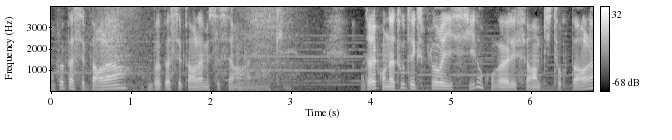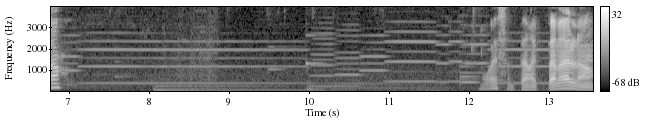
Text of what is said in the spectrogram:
On peut passer par là On peut passer par là, mais ça sert à rien. On dirait qu'on a tout exploré ici, donc on va aller faire un petit tour par là. Ouais, ça me paraît pas mal.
